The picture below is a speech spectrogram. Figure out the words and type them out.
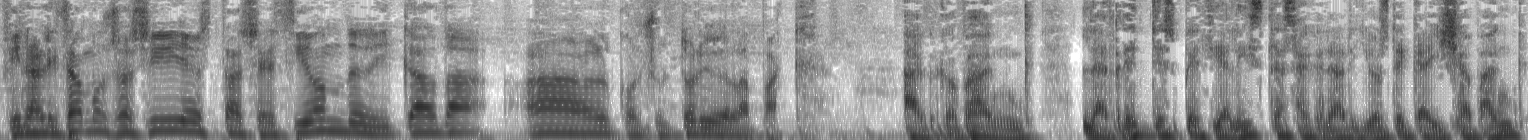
Finalizamos así esta sección dedicada al consultorio de la PAC. Agrobank, la red de especialistas agrarios de CaixaBank,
